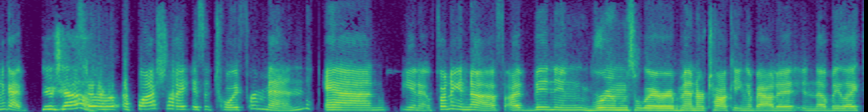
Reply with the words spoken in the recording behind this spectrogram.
okay. Do tell. So a flashlight is a toy for men. And, you know, funny enough, I've been in rooms where men are talking about it and they'll be like,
